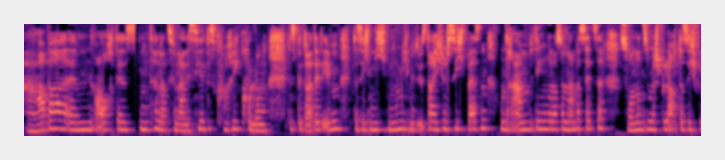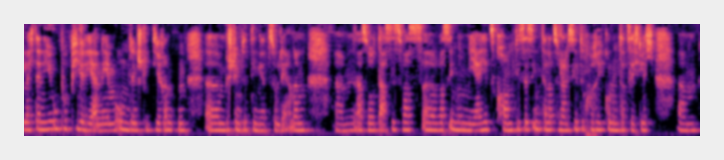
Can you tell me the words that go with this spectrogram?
aber ähm, auch das internationalisiertes Curriculum. Das bedeutet eben, dass ich nicht nur mich mit österreichischen Sichtweisen und Rahmenbedingungen auseinandersetze, sondern zum Beispiel auch, dass ich vielleicht ein EU-Papier hernehme, um den Studierenden ähm, bestimmte Dinge zu lernen. Ähm, also das ist was, äh, was immer mehr jetzt kommt, dieses internationalisierte Curriculum tatsächlich ähm,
